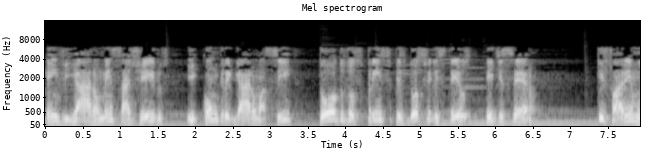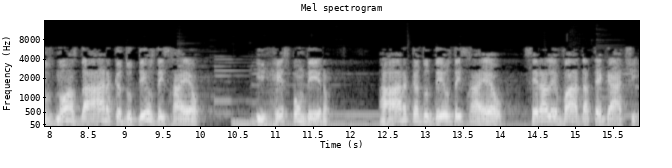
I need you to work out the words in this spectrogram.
enviaram mensageiros e congregaram a si todos os príncipes dos filisteus e disseram: Que faremos nós da arca do Deus de Israel? E responderam: A arca do Deus de Israel será levada até Gate.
